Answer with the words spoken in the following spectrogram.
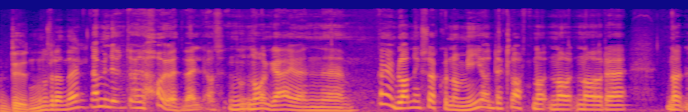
bunnen for en del? Nei, men du, du har jo et veldig... Altså, Norge er jo en det er en blandingsøkonomi. og det er klart når, når, når, eh, når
